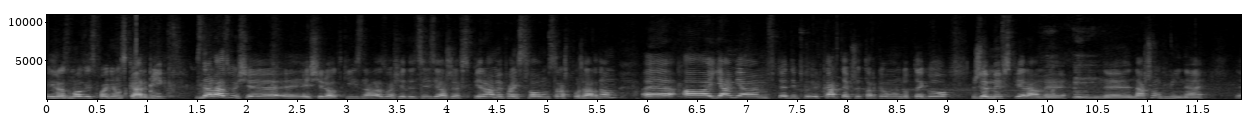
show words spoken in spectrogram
i rozmowy z panią skarbnik znalazły się e, środki, znalazła się decyzja, że wspieramy Państwową Straż Pożarną, e, a ja miałem wtedy kartę przetargową do tego, że my wspieramy e, naszą gminę. E,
